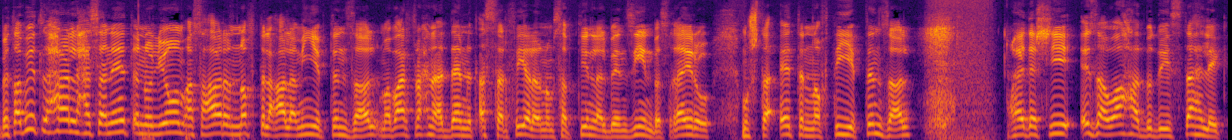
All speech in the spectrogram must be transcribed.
بطبيعة الحال الحسنات إنه اليوم أسعار النفط العالمية بتنزل ما بعرف نحن قد إيه بنتأثر فيها لأنه مثبتين للبنزين بس غيره مشتقات النفطية بتنزل. وهذا الشيء إذا واحد بده يستهلك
